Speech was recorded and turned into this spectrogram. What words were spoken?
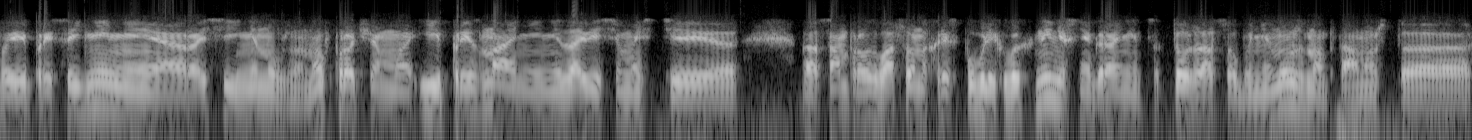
и присоединение России не нужно. Но, впрочем, и признание независимости э, самопровозглашенных республик в их нынешних границах тоже особо не нужно, потому что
